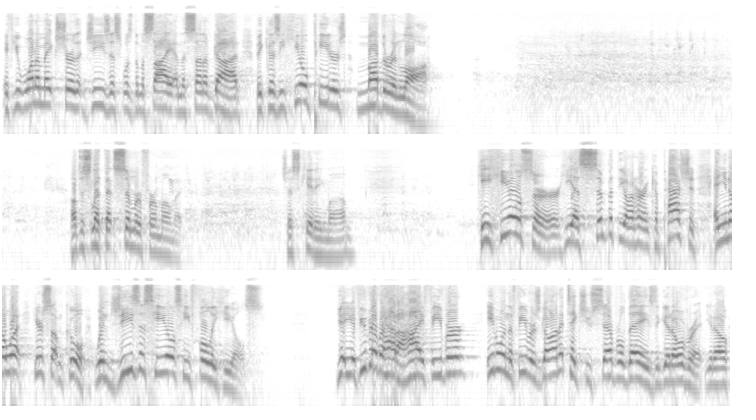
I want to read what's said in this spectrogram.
if you want to make sure that Jesus was the Messiah and the Son of God because he healed Peter's mother in law. I'll just let that simmer for a moment. Just kidding, Mom. He heals her. He has sympathy on her and compassion. And you know what? Here's something cool. When Jesus heals, he fully heals. Yeah, if you've ever had a high fever, even when the fever's gone, it takes you several days to get over it. You know,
